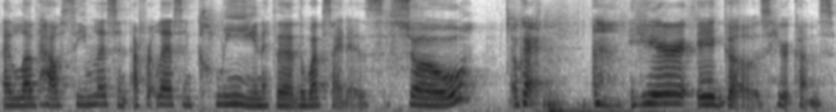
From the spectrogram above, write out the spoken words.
I love how seamless and effortless and clean the, the website is. So, okay, here it goes. Here it comes.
